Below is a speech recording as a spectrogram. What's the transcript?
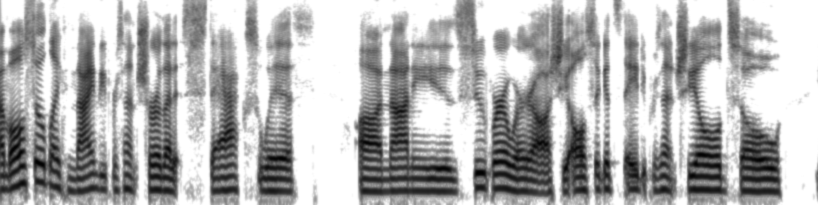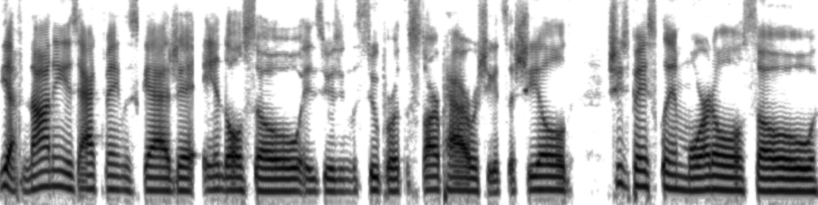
I'm also like 90% sure that it stacks with uh, Nani's super, where uh, she also gets the 80% shield. So, yeah, if Nani is activating this gadget and also is using the super with the star power, where she gets the shield, she's basically immortal. So,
